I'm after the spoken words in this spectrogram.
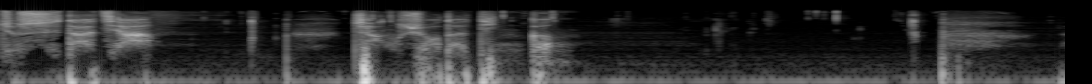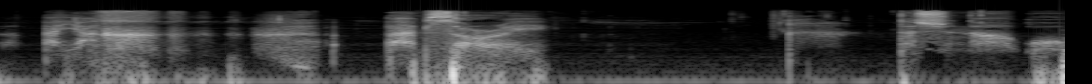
就是大家常说的停更。哎呀，I'm sorry，但是呢，我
